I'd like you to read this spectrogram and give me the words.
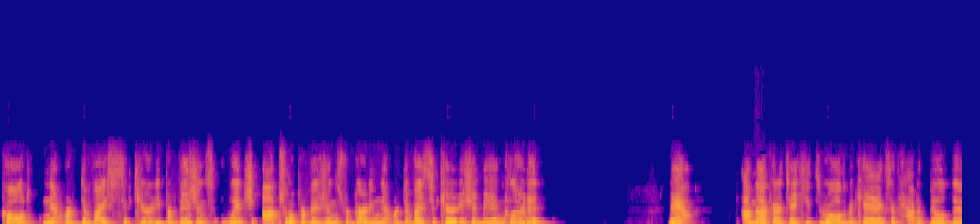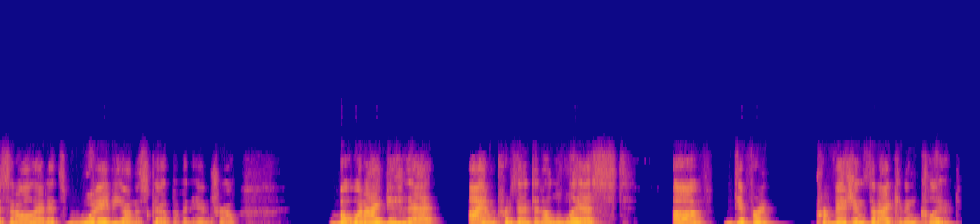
called network device security provisions. Which optional provisions regarding network device security should be included? Now, I'm not going to take you through all the mechanics of how to build this and all that. It's way beyond the scope of an intro. But when I do that, I'm presented a list of different provisions that I can include.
